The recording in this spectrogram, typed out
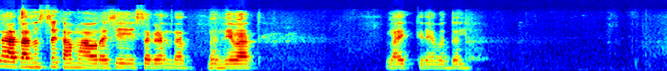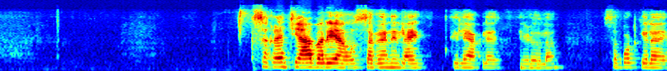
चला आता दुसरे काम आवरायचे. सगळ्यांना धन्यवाद. लाईक केल्याबद्दल. सगळ्यांची आभारी आहोत. सगळ्यांनी लाईक केले आपल्या व्हिडिओला. सपोर्ट केलाय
